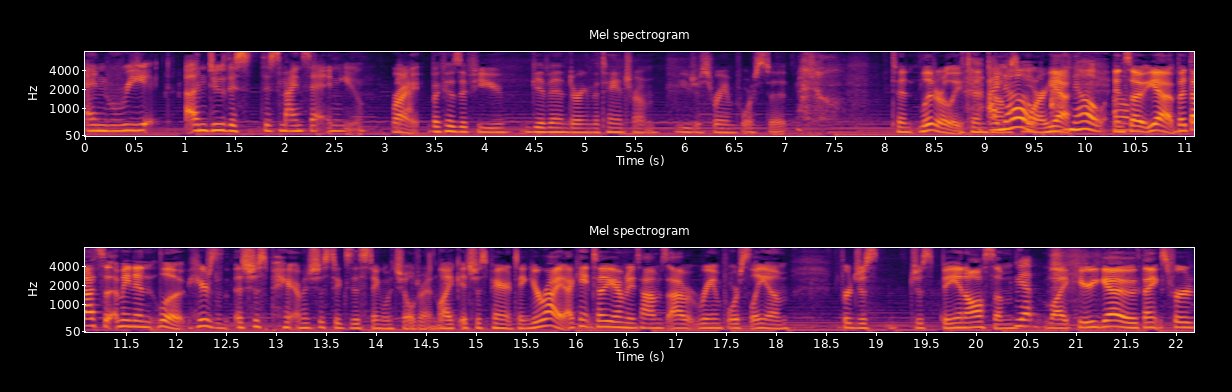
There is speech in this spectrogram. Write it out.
and re undo this this mindset in you. Right. Because if you give in during the tantrum, you just reinforced it. Ten, literally ten times know, more. Yeah, I know. And Oh. so, um, yeah, but that's. I mean, and look, here's. It's just. Par- I mean, it's just existing with children. Like it's just parenting. You're right. I can't tell you how many times I reinforce Liam for just just being awesome. Yep. Like here you go. Thanks for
